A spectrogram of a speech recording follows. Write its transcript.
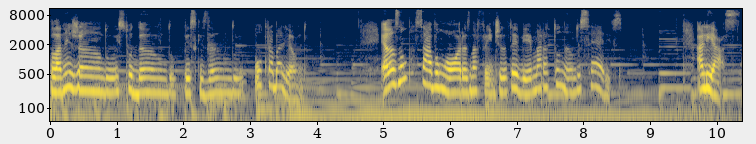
planejando, estudando, pesquisando ou trabalhando. Elas não passavam horas na frente da TV maratonando séries. Aliás,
